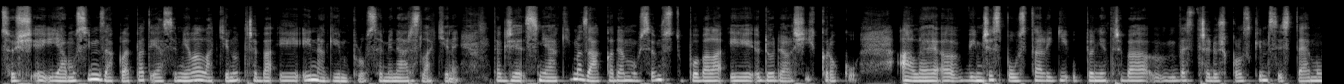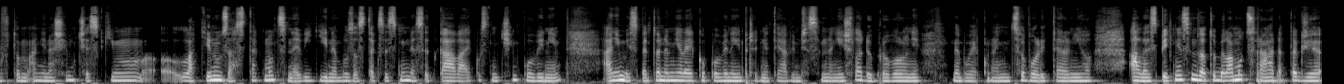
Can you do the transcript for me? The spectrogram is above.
což já musím zaklepat, já jsem měla latinu třeba i, i na Gimplu, seminář z latiny, takže s nějakýma základem už jsem vstupovala i do dalších kroků, ale eh, vím, že spousta lidí úplně třeba ve středoškolském systému v tom ani našem českým eh, latinu zas tak moc nevidí, nebo zas tak se s ní nesetkává jako s ničím povinným. Ani my jsme to neměli jako povinný předmět, já vím, že jsem na něj šla dobrovolně, nebo jako na něco volitelného, ale zpětně jsem za to byla moc ráda, takže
